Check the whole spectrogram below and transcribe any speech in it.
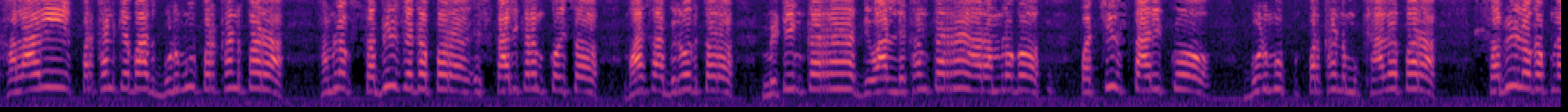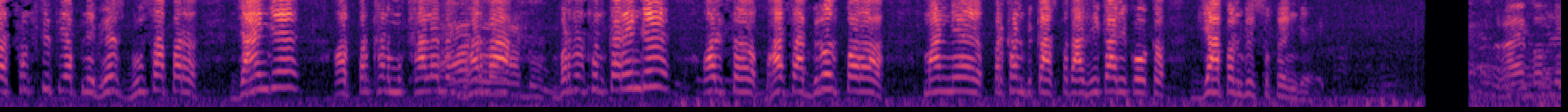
खलारी प्रखंड के बाद बुड़मू प्रखंड पर हम लोग सभी जगह पर इस कार्यक्रम को इस भाषा विरोध कर मीटिंग कर रहे हैं दीवार लेखन कर रहे हैं और हम लोग 25 तारीख को बुड़मू प्रखंड मुख्यालय पर सभी लोग अपना संस्कृति अपनी वेशभूषा पर जाएँगे और प्रखंड मुख्यालय में धरना प्रदर्शन करेंगे और इस भाषा विरोध पर माननीय प्रखंड विकास पदाधिकारी को ज्ञापन भी सौंपेंगे। राय बमने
